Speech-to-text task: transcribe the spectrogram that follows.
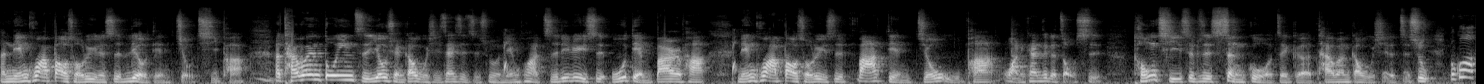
那年化报酬率呢是六点九七趴。那台湾多因子优选高股息三十指数的年化值利率是五点八二趴，年化报酬率是八点九五趴。哇，你看这个走势。同期是不是胜过这个台湾高股息的指数？不过，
